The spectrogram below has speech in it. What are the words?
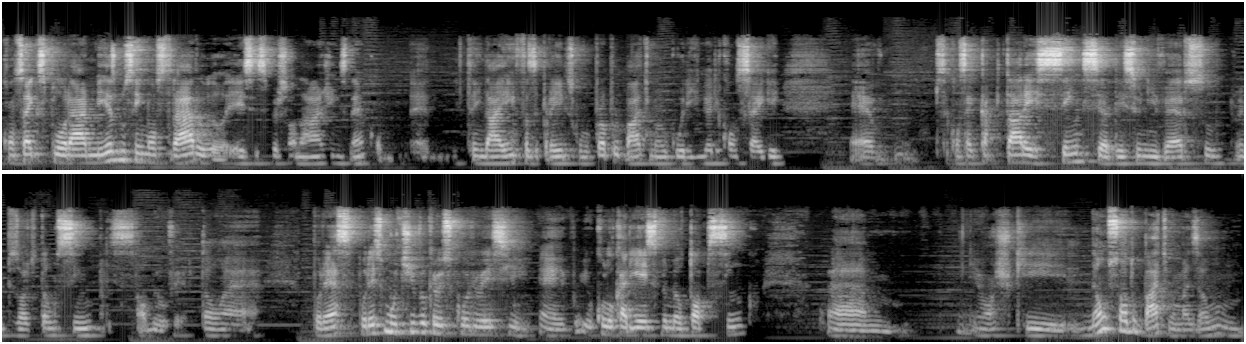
consegue explorar, mesmo sem mostrar o, esses personagens, né? É, sem dar ênfase para eles, como o próprio Batman, o Coringa, ele consegue. É, você consegue captar a essência desse universo de um episódio tão simples, ao meu ver. Então, é. Por esse, por esse motivo que eu escolho esse, é, eu colocaria esse no meu top 5. Um, eu acho que não só do Batman, mas é um,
